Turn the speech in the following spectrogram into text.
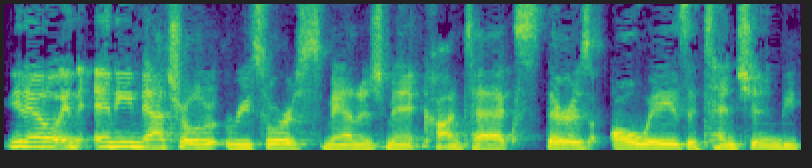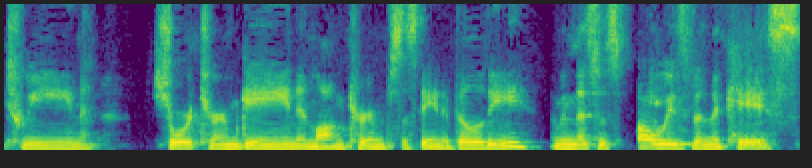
You know in any natural resource management context there is always a tension between short-term gain and long-term sustainability. I mean that's just always been the case.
